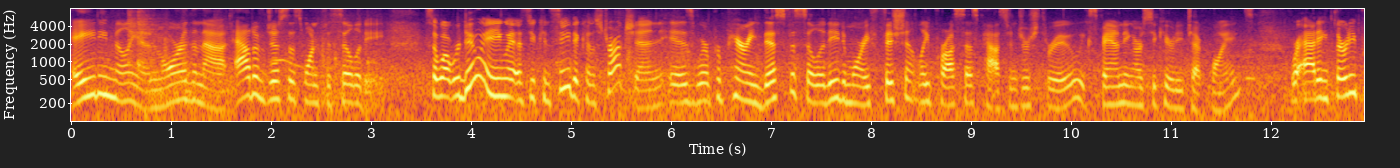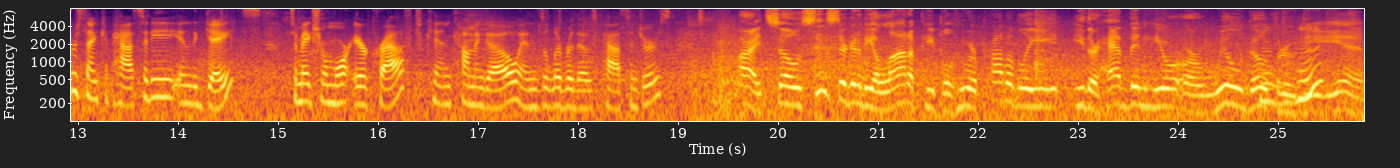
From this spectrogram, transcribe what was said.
80 million, more than that, out of just this one facility. So what we're doing, as you can see, the construction is we're preparing this facility to more efficiently process passengers through, expanding our security checkpoints. We're adding 30% capacity in the gates to make sure more aircraft can come and go and deliver those passengers. All right, so since there are going to be a lot of people who are probably either have been here or will go mm -hmm. through DEN,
